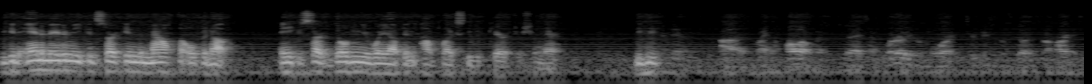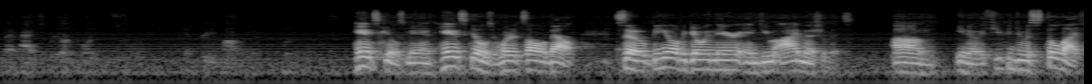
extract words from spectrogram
you can animate him, you can start getting the mouth to open up. And you can start building your way up in complexity with characters from there. And then, like a follow-up question to that is like, what are your more traditional skills for artists that actually are more useful in three D modeling? Hand skills, man. Hand skills are what it's all about. So being able to go in there and do eye measurements. Um, you know, if you can do a still life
